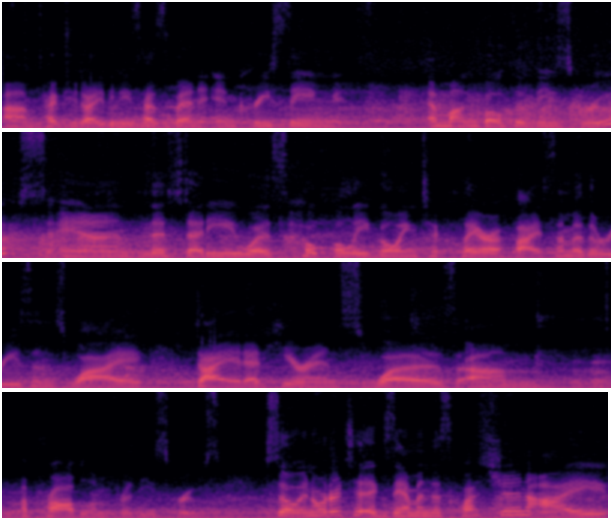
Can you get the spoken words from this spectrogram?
Um, type 2 diabetes has been increasing among both of these groups, and this study was hopefully going to clarify some of the reasons why diet adherence was um, a problem for these groups. So in order to examine this question, I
